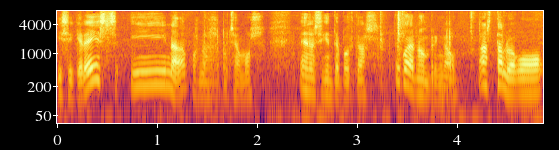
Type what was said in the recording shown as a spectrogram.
y si queréis. Y nada, pues nos escuchamos en el siguiente podcast de Cuaderno Pringao. Hasta luego.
